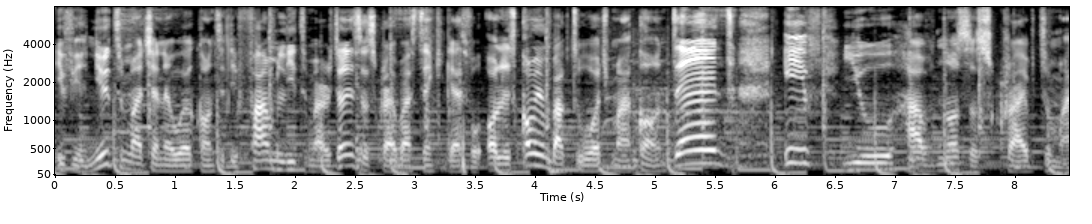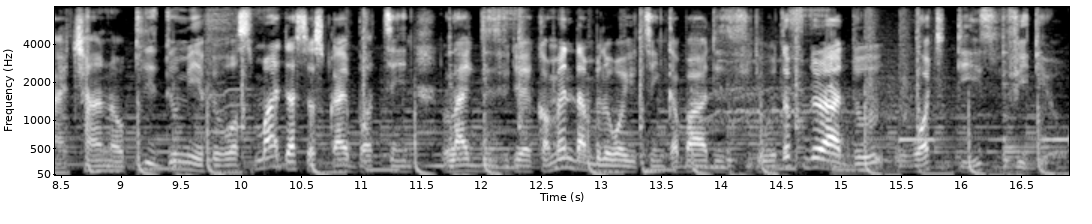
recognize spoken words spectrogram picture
if you're new to my channel welcome to the family to my returning subscribers. Thank you guys for always coming back to watch my content. If you have not subscribed to my channel please do me a favor smash that subscribe button like this video and comment down below what you think about this video without further ado watch this video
